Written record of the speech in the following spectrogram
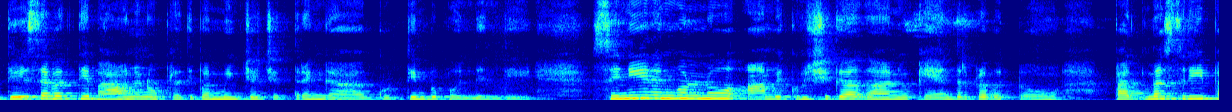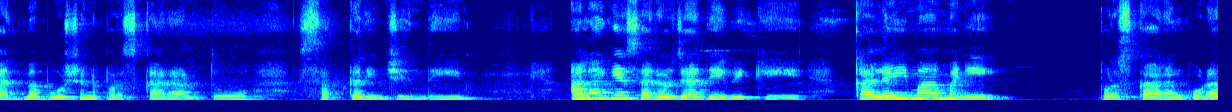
దేశభక్తి భావనను ప్రతిబింబించే చిత్రంగా గుర్తింపు పొందింది. సినీ రంగంలో ఆమె కృషిగా గాను కేంద్ర ప్రభుత్వం పద్మశ్రీ పద్మభూషణ్ పురస్కారాలతో సత్కరించింది. అలాగే సరోజాదేవికి కలైమామణి పురస్కారం కూడా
